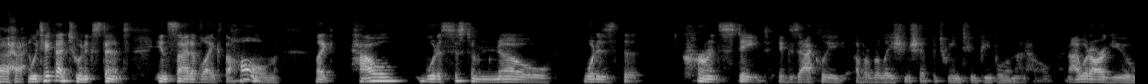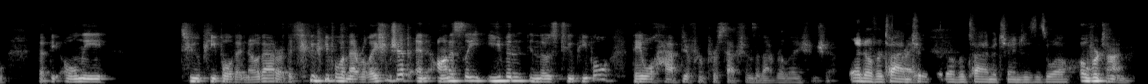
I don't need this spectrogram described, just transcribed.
uh-huh. we take that to an extent inside of like the home. Like how would a system know what is the current state exactly of a relationship between two people in that home? And i would argue that the only two people that know that are the two people in that relationship. And honestly even in those two people they will have different perceptions of that relationship. And over time right? too. But over time it changes as well. Over time.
